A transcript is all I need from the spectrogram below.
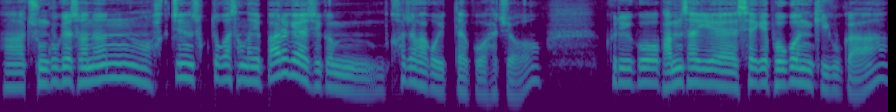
아, 중국에서는 확진 속도가 상당히 빠르게 지금 커져가고 있다고 하죠. 그리고 밤사이에 세계 보건기구가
